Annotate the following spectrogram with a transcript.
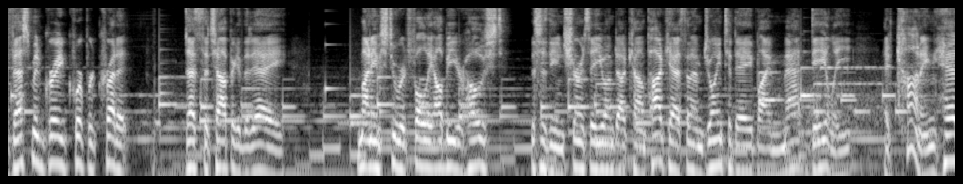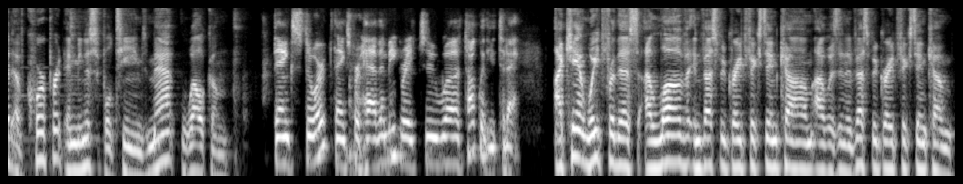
investment grade corporate credit. That's the topic of the day. My name's Stewart Foley. I'll be your host. This is the InsuranceAUM.com podcast, and I'm joined today by Matt Daly at Conning, head of corporate and municipal teams. Matt, welcome. Thanks, Stewart. Thanks for having me. Great to uh, talk with you today. I can't wait for this. I love investment grade fixed income. I was an investment grade fixed income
